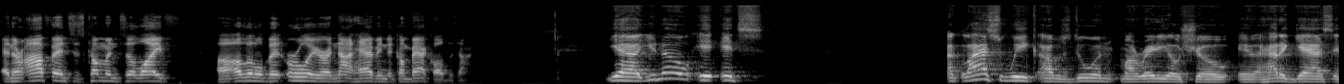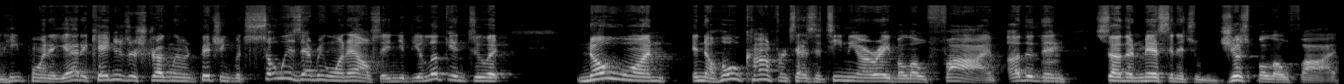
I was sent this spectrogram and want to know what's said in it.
and their offense is coming to life uh, a little bit earlier and not having to come back all the time. Yeah, you know it, it's. Uh, last week, I was doing my radio show and I had a guest, and he pointed, Yeah, the Cajuns are struggling with pitching, but so is everyone else. And if you look into it, no one in the whole conference has a team ERA below five, other than Southern Miss, and it's just below five.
